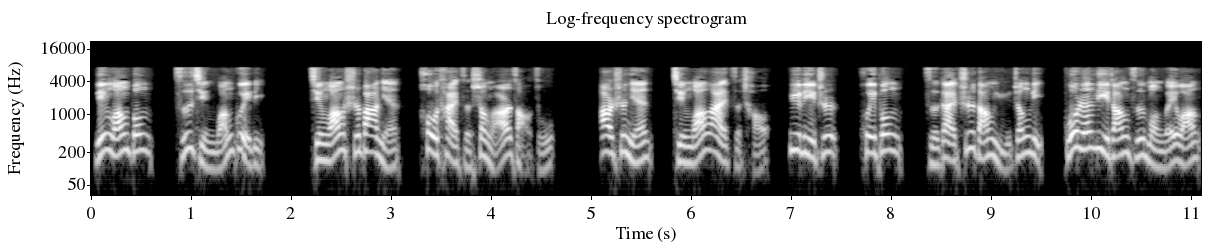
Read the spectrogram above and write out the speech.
灵王崩，子景王贵立。景王十八年，后太子胜而早卒。二十年，景王爱子朝，欲立之，会崩，子盖之党与争立。国人立长子猛为王，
